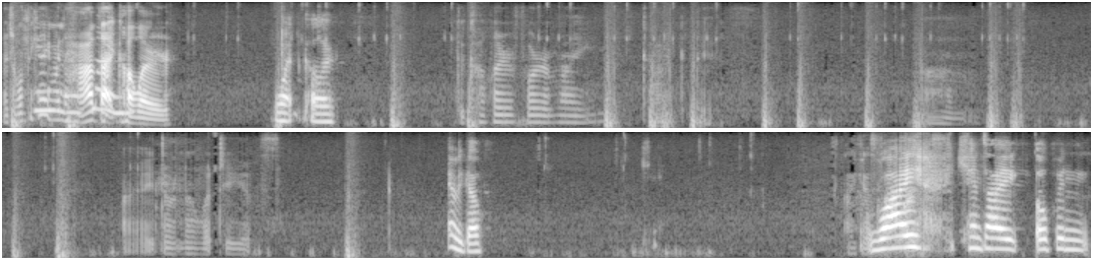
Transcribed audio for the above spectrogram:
I don't think I even have that color. What color? The color for my cactus. Um, I don't know what to use. There we go. I guess Why can't I open?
